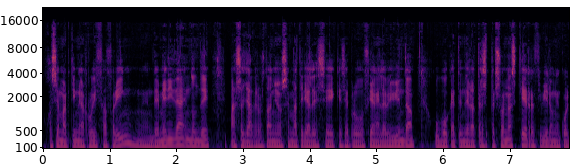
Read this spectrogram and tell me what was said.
José Martínez Ruiz Azorín de Mérida, en donde, más allá de los daños materiales eh, que se producían en la vivienda, hubo que atender a tres personas que recibieron en cualquier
